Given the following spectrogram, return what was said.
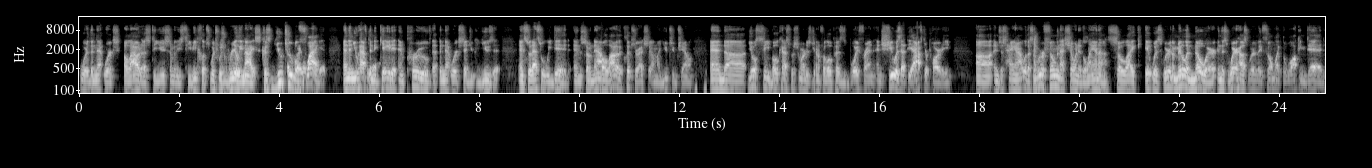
where the networks allowed us to use some of these TV clips, which was really nice because YouTube will flag it and then you have to negate it and prove that the network said you could use it. And so that's what we did. And so now a lot of the clips are actually on my YouTube channel. And uh, you'll see Beau Casper Smart is Jennifer Lopez's boyfriend. And she was at the after party uh, and just hanging out with us. And we were filming that show in Atlanta. So, like, it was, we were in the middle of nowhere in this warehouse where they film like The Walking Dead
